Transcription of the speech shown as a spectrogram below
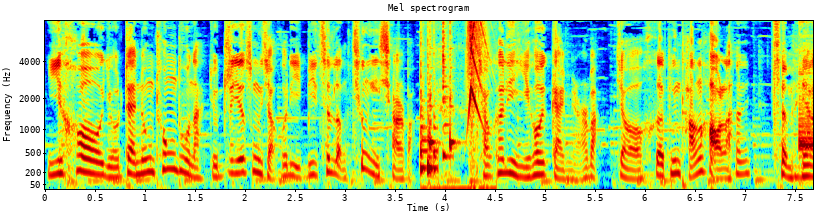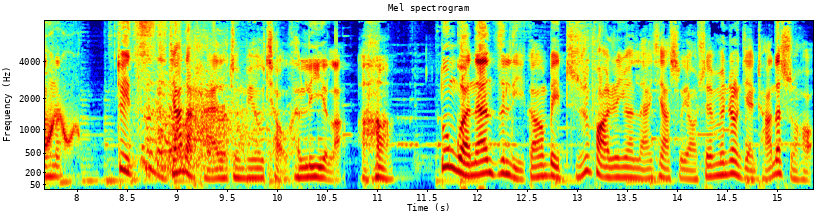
以后有战争冲突呢，就直接送巧克力，彼此冷静一下吧。巧克力以后改名吧，叫和平糖好了，怎么样呢？对自己家的孩子就没有巧克力了啊！东莞男子李刚被执法人员拦下索要身份证检查的时候，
